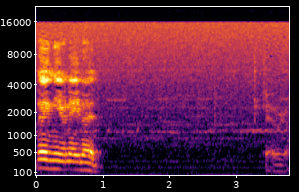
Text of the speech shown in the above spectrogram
thing you needed. Okay, there we go.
